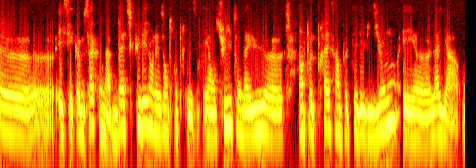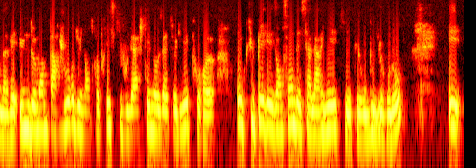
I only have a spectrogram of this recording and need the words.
Euh, et c'est comme ça qu'on a basculé dans les entreprises. Et ensuite, on a eu euh, un peu de presse, un peu de télévision. Et euh, là, y a, on avait une demande par jour d'une entreprise qui voulait acheter nos ateliers pour euh, occuper les enfants des salariés qui étaient au bout du rouleau. Et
